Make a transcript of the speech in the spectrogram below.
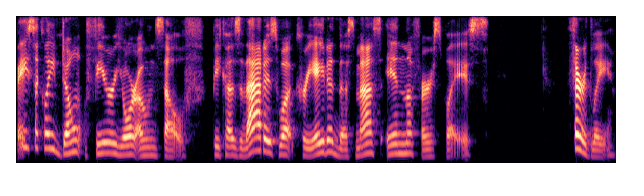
Basically, don't fear your own self because that is what created this mess in the first place. Thirdly,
